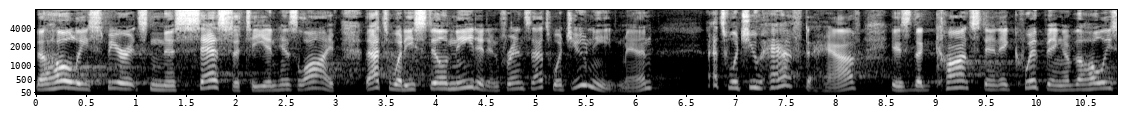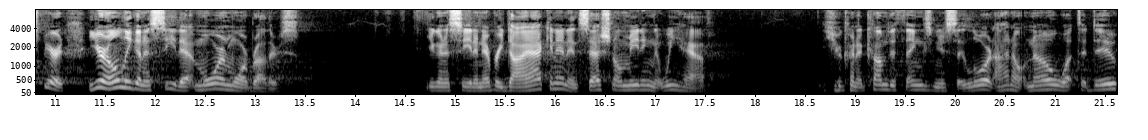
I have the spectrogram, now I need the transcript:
the Holy Spirit's necessity in his life. That's what he still needed. And friends, that's what you need, men. That's what you have to have is the constant equipping of the Holy Spirit. You're only going to see that more and more, brothers. You're going to see it in every diaconate and sessional meeting that we have. You're going to come to things and you say, Lord, I don't know what to do.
